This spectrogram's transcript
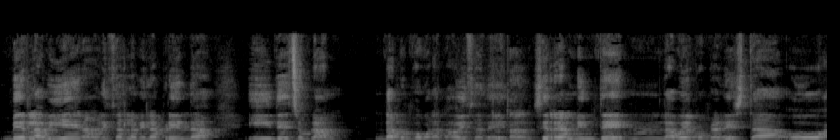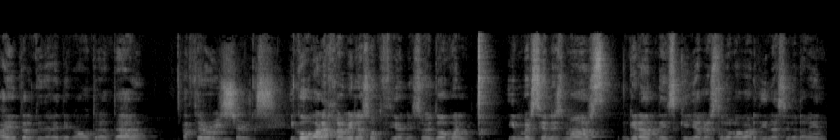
verla bien, analizarla bien la prenda y de hecho en plan darle un poco a la cabeza de Total. si realmente mm, la voy a comprar esta o hay otra tienda que tenga otra tal Hacer research. y como barajar bien las opciones, sobre todo con inversiones más grandes, que ya no es solo gabardina, sino también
